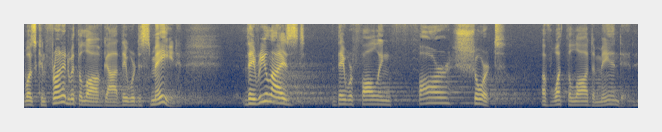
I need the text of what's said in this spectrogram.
was confronted with the law of God, they were dismayed. They realized they were falling far short of what the law demanded,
